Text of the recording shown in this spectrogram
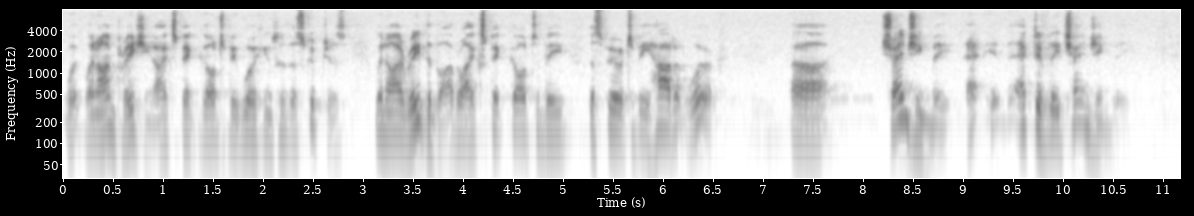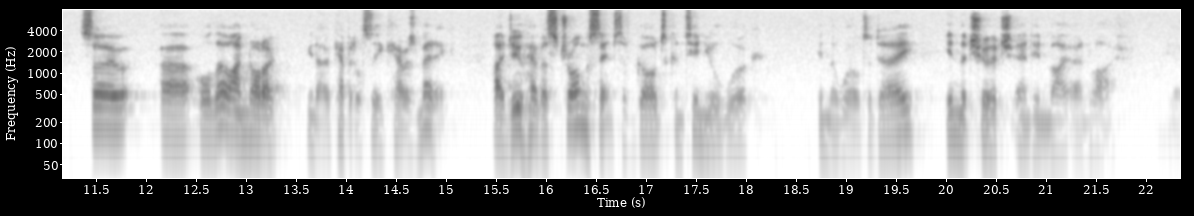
when I'm preaching, I expect God to be working through the scriptures. When I read the Bible, I expect God to be, the Spirit to be hard at work, uh, changing me, actively changing me. So, uh, although I'm not a, you know, capital C charismatic, I do have a strong sense of God's continual work in the world today, in the church, and in my own life. Yeah.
